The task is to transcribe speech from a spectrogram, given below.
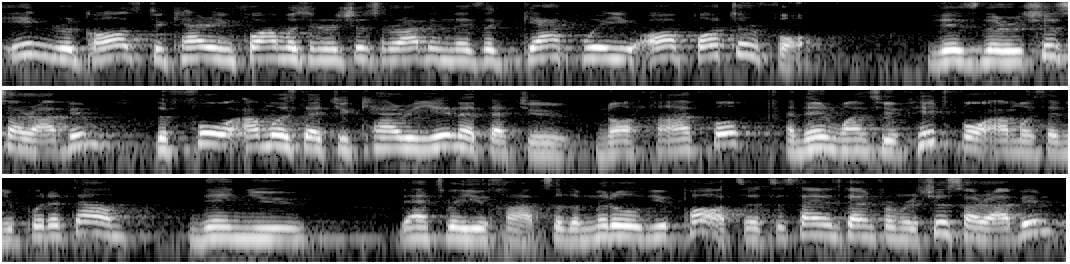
in regards to carrying four amos in rishus harabim, there's a gap where you are potter for. There's the rishus harabim, the four amos that you carry in it that you not chayav for, and then once you've hit four amos and you put it down, then you that's where you chayav. So the middle you part. So it's the same as going from rishus harabim,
